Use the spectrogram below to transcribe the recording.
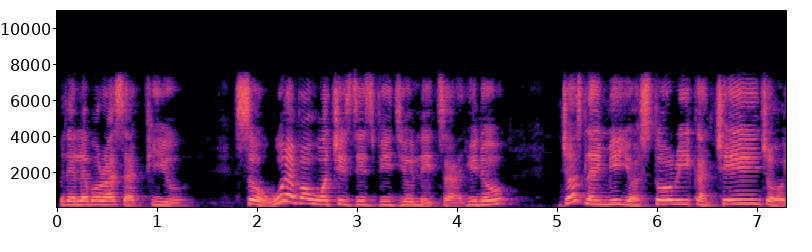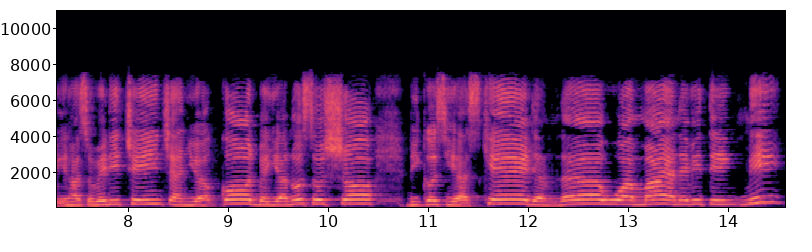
but the laborers are few. So whoever watches this video later, you know, just like me, your story can change or it has already changed and you are called, but you are not so sure because you are scared and uh, who am I and everything. Me,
